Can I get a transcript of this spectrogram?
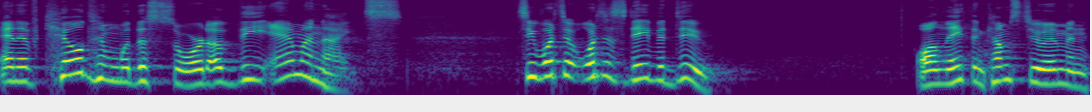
and have killed him with the sword of the Ammonites. See, what, do, what does David do? Well, Nathan comes to him and,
